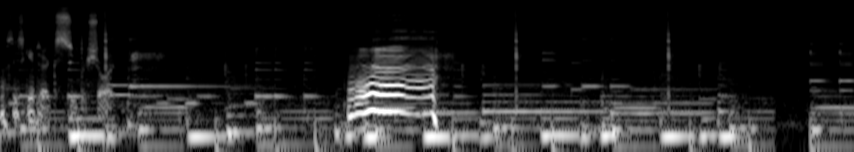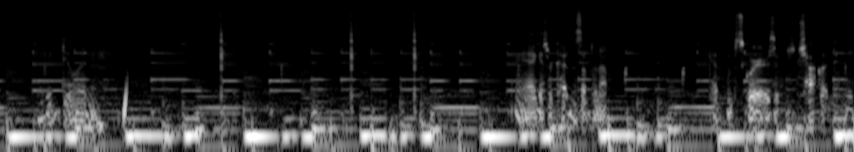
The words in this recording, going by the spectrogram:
Most of these games are like super short. Uh, what are we doing? Yeah, I guess we're cutting something up. Cutting up squares of chocolate, maybe.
